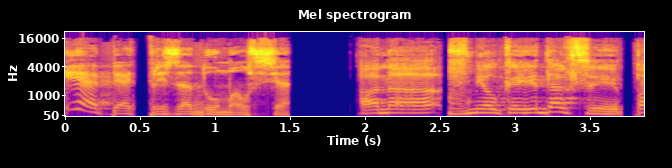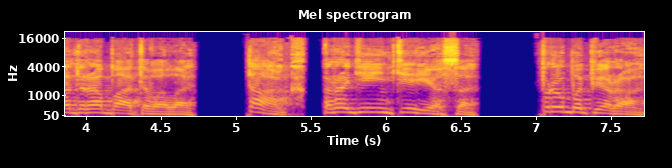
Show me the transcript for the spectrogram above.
И опять призадумался. Она в мелкой редакции подрабатывала. Так, ради интереса. Проба пера.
